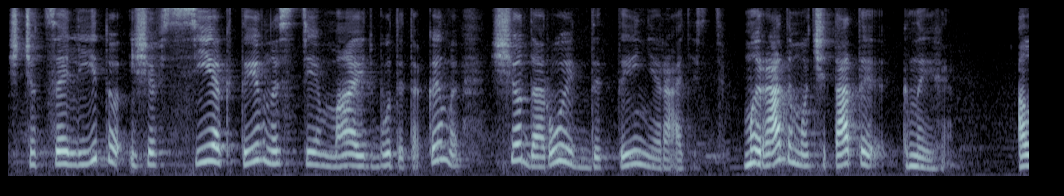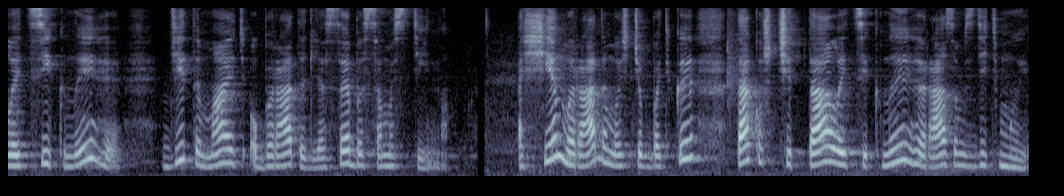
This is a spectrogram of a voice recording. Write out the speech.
що це літо і що всі активності мають бути такими, що дарують дитині радість. Ми радимо читати книги, але ці книги діти мають обирати для себе самостійно. А ще ми радимо, щоб батьки також читали ці книги разом з дітьми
